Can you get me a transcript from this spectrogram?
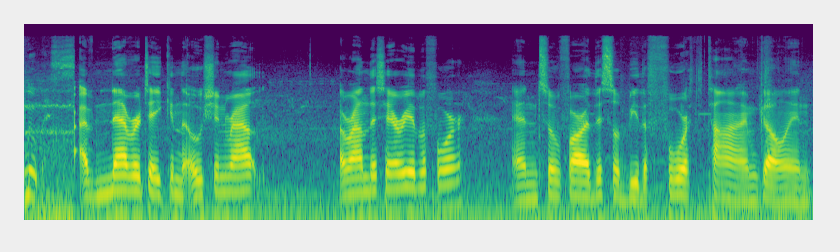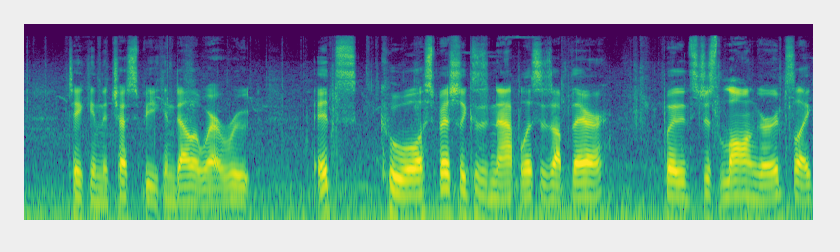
Lewes. I've never taken the ocean route around this area before, and so far this will be the fourth time going taking the Chesapeake and Delaware route. It's cool, especially because Annapolis is up there, but it's just longer. It's like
